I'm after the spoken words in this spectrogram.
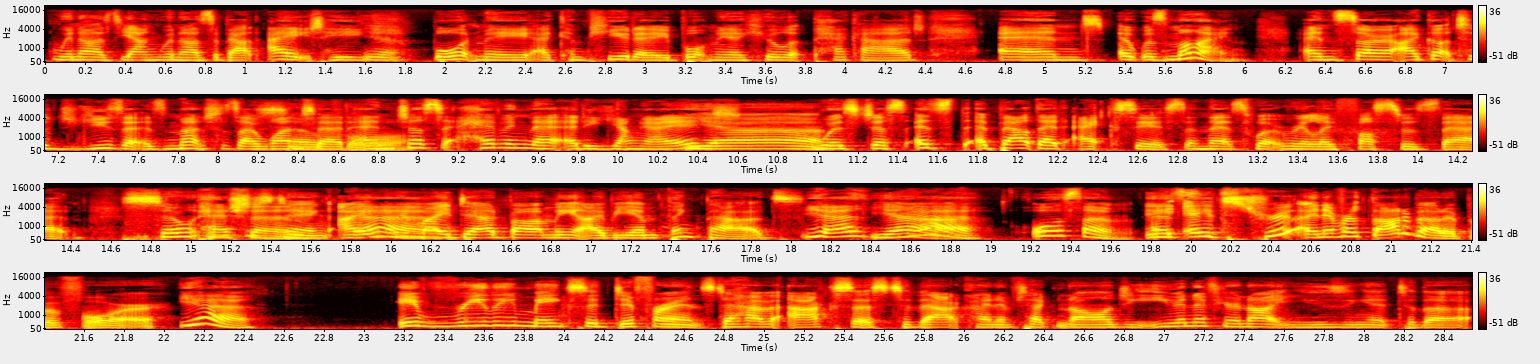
when I was young, when I was about eight, he Yeah. bought me a computer, he bought me a Hewlett Packard, and it was mine. And so I got to use it as much as I wanted. cool. And just having that at a young age Yeah. was just, it's about that access, and that's what really fosters that so passion. interesting. I Yeah. agree. My dad bought me IBM ThinkPads. Yeah, Yeah. awesome. It- it's true. I never thought about it before. yeah. It really makes a difference to have access to that kind of technology, even if you're not using it to the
